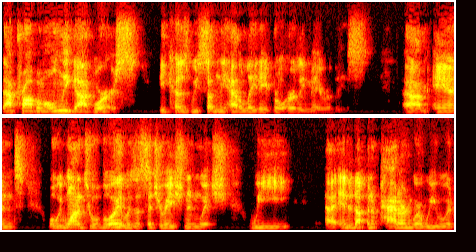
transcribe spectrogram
that problem only got worse because we suddenly had a late April, early May release. Um, and what we wanted to avoid was a situation in which we uh, ended up in a pattern where we would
